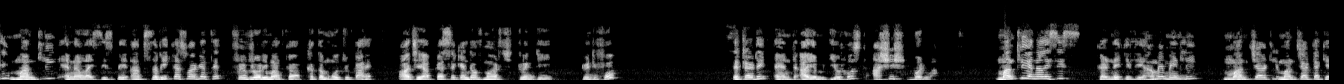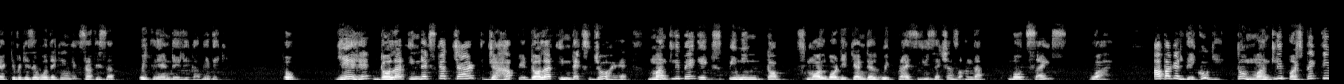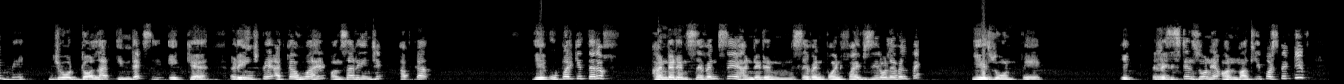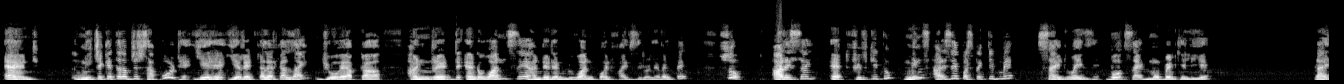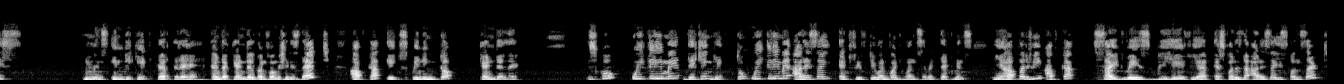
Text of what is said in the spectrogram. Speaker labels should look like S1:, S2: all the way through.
S1: BSc monthly analysis पे आप सभी का स्वागत है। फरवरी मंथ का खत्म हो चुका है। आज है आपका second of March 2024 Saturday and I am your host Ashish Barua monthly analysis करने के लिए हमें mainly month chart month chart का क्या एक्टिविटीज़ है वो देखेंगे, साथ ही साथ वीकली एंड डेली का भी देखेंगे। ये है डॉलर इंडेक्स का चार्ट, जहाँ पे डॉलर इंडेक्स जो है, मंथली पे एक spinning top small body candle with price rejection on the both sides हुआ है। आप अगर देखोगे तो मंथली पर्सपेक्टिव में जो डॉलर इंडेक्स है, एक रेंज पे अटका हुआ है। कौन सा रेंज है? आपका? ये ऊपर की तरफ़ 107 से 107.50 लेवल पे। ये जोन पे एक रेजिस्टेंस जोन है ऑन मंथली पर्सपेक्टिव एंड नीचे के तरफ़ जो सपोर्ट है, ये है, ये रेड कलर का लाइन जो है आपका 101 से 101.50 लेवल पे। So RSI at 52 means RSI perspective में साइडवेज है बोथ साइड मूवमेंट के लिए। प्राइस मीन्स इंडिकेट कर रहे हैं. And the candle confirmation is that आपका एक स्पिनिंग टॉप कैंडल है. इसको वीकली में देखेंगे तो वीकली में R S I at fifty यहाँ पर भी आपका as far as the R S I is concert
